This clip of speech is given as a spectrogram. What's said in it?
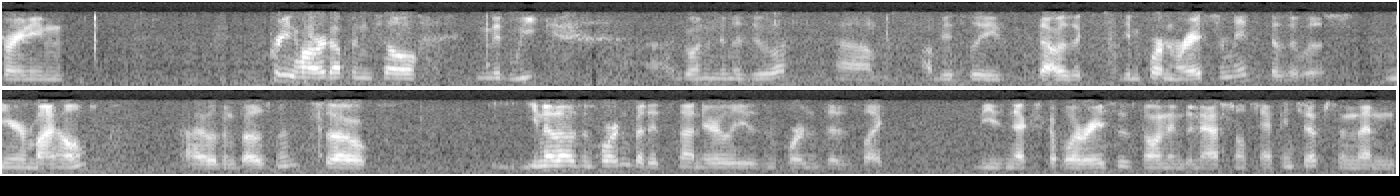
training pretty hard up until midweek uh, going into Missoula. Um, obviously, that was an important race for me because it was near my home. I live in Bozeman, so you know that was important, but it's not nearly as important as like these next couple of races going into national championships, and then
